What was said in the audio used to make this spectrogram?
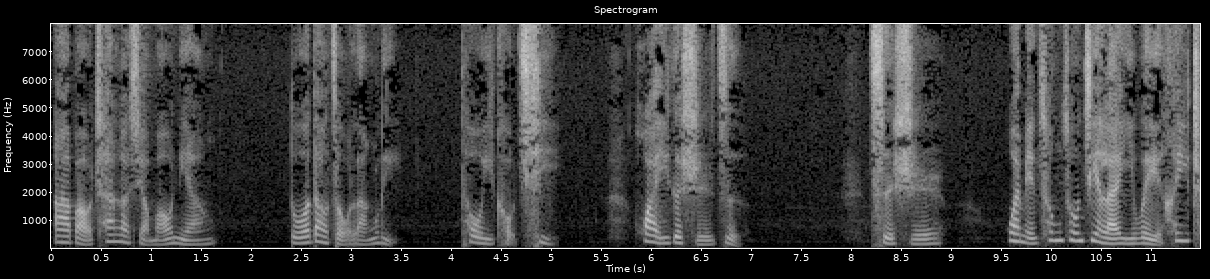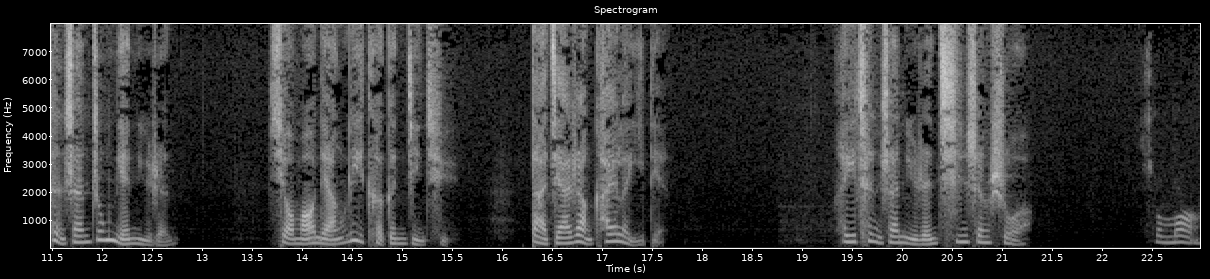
阿宝搀了小毛娘，踱到走廊里，透一口气，画一个十字。此时，外面匆匆进来一位黑衬衫中年女人，小毛娘立刻跟进去，大家让开了一点。黑衬衫女人轻声说：“小毛。”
